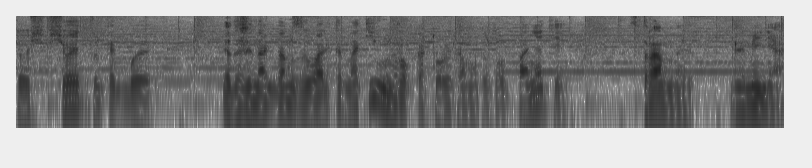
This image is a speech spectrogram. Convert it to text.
То есть все это как бы, я даже иногда называю альтернативный рок, который там вот это вот понятие странное для меня.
